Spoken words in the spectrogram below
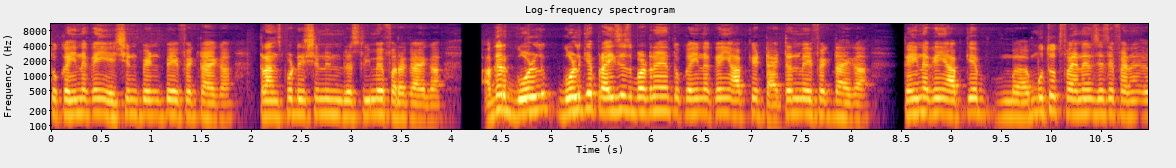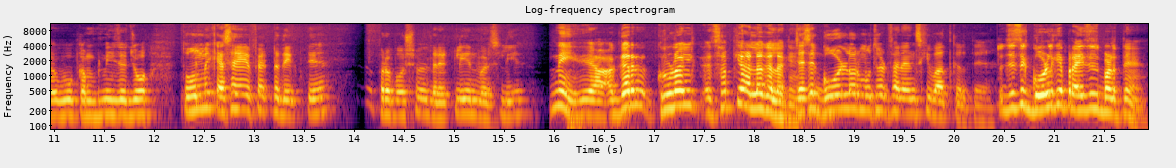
तो कहीं ना कहीं एशियन पेंट पे इफ़ेक्ट आएगा ट्रांसपोर्टेशन इंडस्ट्री में फ़र्क आएगा। अगर गोल्ड गोल्ड के प्राइसेस बढ़ रहे हैं तो कहीं ना कहीं आपके टाइटन में इफ़ेक्ट आएगा। कहीं ना कहीं आपके मुथुत फाइनेंस जैसे वो कंपनीज़ है जो तो उनमें कैसे इफ़ेक्ट देखते हैं? प्रोपोर्शनल डायरेक्टली इनवर्सली है? नहीं अगर क्रूड ऑयल सबके अलग अलग हैं। जैसे गोल्ड और मुथुट फाइनेंस की बात करते हैं। तो जैसे गोल्ड के प्राइसेस बढ़ते हैं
